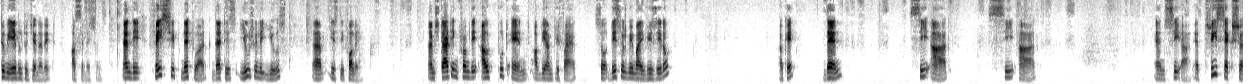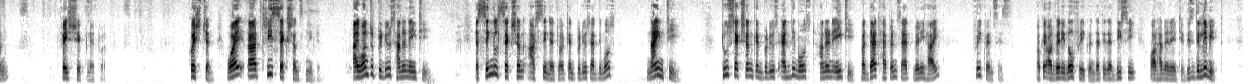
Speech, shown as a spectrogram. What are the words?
to be able to generate oscillations and the phase shift network that is usually used uh, is the following. I am starting from the output end of the amplifier. So, this will be my V 0 okay. then CR, CR and CR a 3 section phase shift network. Question why are 3 sections needed? I want to produce 180 a single section RC network can produce at the most 90 two section can produce at the most 180 but that happens at very high frequencies okay or very low frequency that is at DC or 180 this is the limit.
